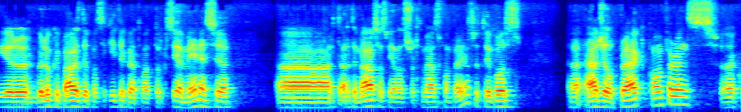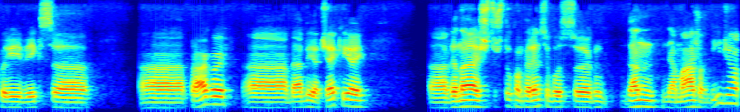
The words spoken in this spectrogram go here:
Ir galiu kaip pavyzdį pasakyti, kad va, rugsėjo mėnesį artimiausias, vienas iš artimiausių konferencijų, tai bus Agile Prague Conference, kuri vyks Pragoje, be abejo Čekijoje. Viena iš tų konferencijų bus gan nemažo dydžio,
